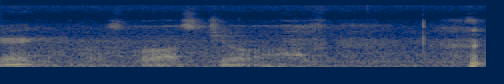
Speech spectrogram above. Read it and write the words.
Okay, you lost jaw.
